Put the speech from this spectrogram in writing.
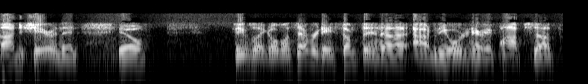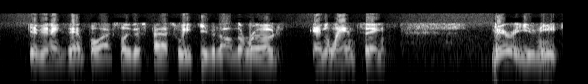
uh, to share, and then you know seems like almost every day something uh, out of the ordinary pops up. Give you an example. Actually, this past week, even on the road in Lansing, very unique.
